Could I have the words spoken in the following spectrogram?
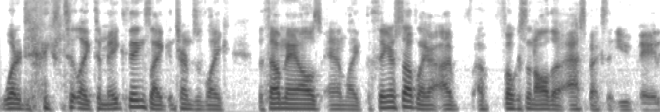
what it takes to like to make things like in terms of like the thumbnails and like the thing or stuff. Like i've, I've focused on all the aspects that you've made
